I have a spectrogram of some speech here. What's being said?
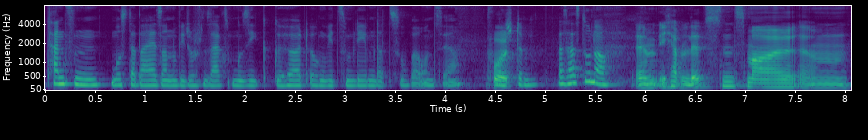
tanzen muss dabei sein. Und wie du schon sagst, Musik gehört irgendwie zum Leben dazu bei uns, ja. Voll. Stimmt. Was hast du noch? Ähm, ich habe letztens mal... Ähm,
